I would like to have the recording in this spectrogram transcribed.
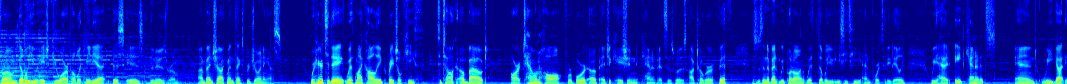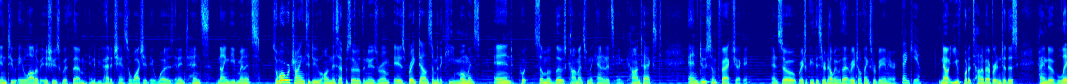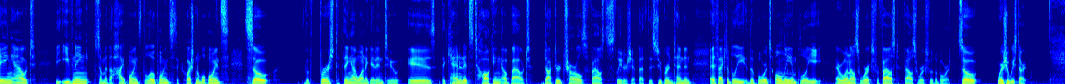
From WHQR Public Media, this is The Newsroom. I'm Ben Schachtman. Thanks for joining us. We're here today with my colleague Rachel Keith to talk about our town hall for Board of Education candidates. This was October 5th. This was an event we put on with WECT and Port City Daily. We had eight candidates and we got into a lot of issues with them. And if you've had a chance to watch it, it was an intense 90 minutes. So, what we're trying to do on this episode of the newsroom is break down some of the key moments and put some of those comments from the candidates in context and do some fact checking. And so, Rachel Keith is here to help me with that. Rachel, thanks for being here. Thank you. Now, you've put a ton of effort into this kind of laying out the evening, some of the high points, the low points, the questionable points. So, the first thing I want to get into is the candidates talking about Dr. Charles Foust's leadership. That's the superintendent, effectively the board's only employee. Everyone else works for Foust, Foust works for the board. So, where should we start?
